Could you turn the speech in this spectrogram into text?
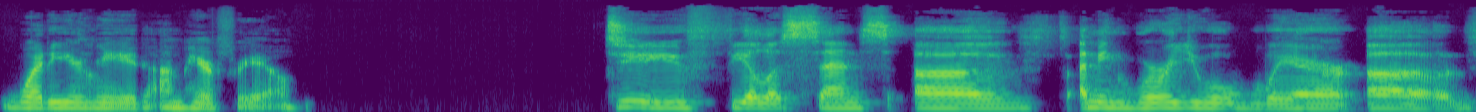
What do you need? I'm here for you. Do you feel a sense of, I mean, were you aware of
